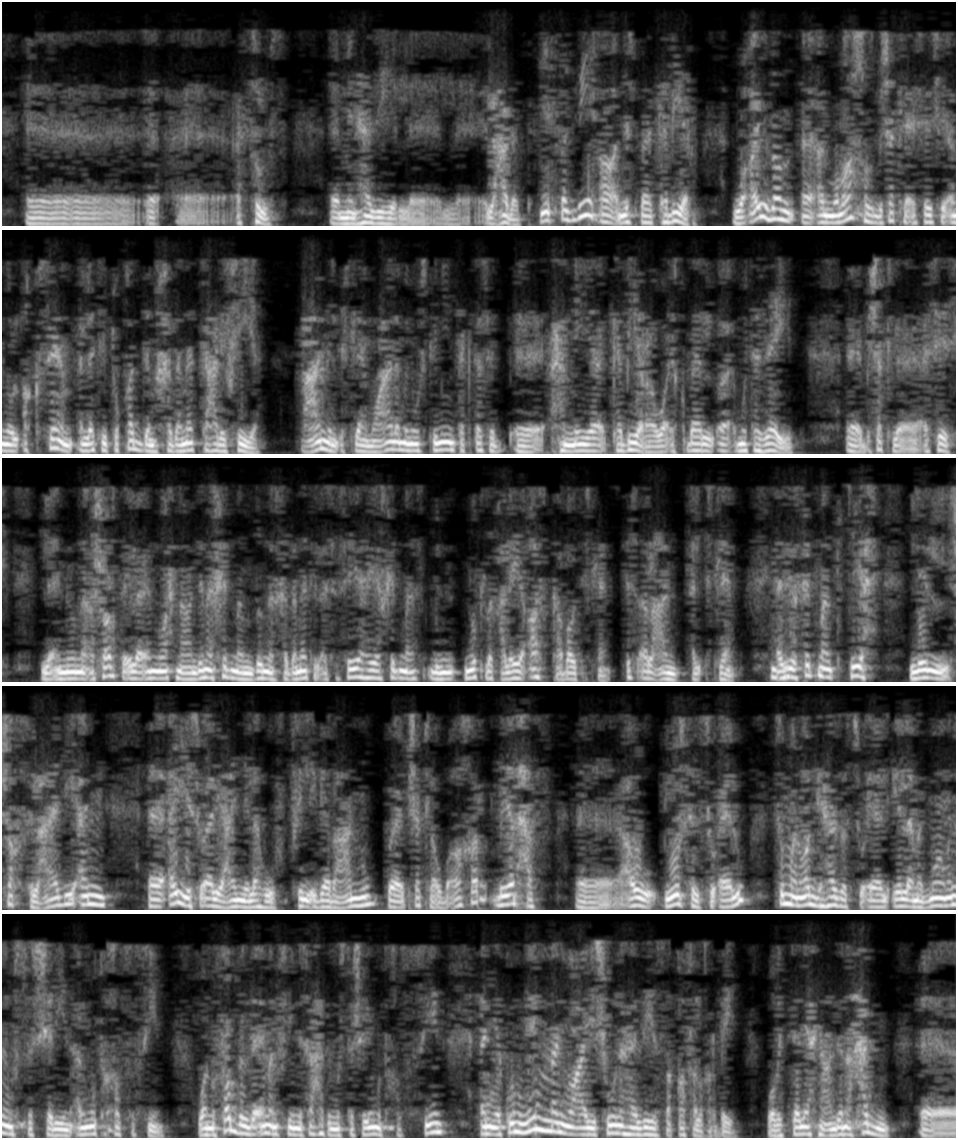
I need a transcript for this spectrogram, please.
الثلث من هذه العدد. نسبة كبيرة. آه نسبة كبيرة. وأيضا الملاحظ بشكل أساسي أن الأقسام التي تقدم خدمات تعريفية عن الإسلام وعالم المسلمين تكتسب أهمية كبيرة وإقبال متزايد بشكل أساسي. لأنه أشرت إلى أنه إحنا عندنا خدمة من ضمن الخدمات الأساسية هي خدمة بنطلق عليها Ask About Islam. اسأل عن الإسلام. هذه الخدمة تتيح للشخص العادي أن أي سؤال يعني له في الإجابة عنه بشكل أو بآخر بيبحث أو يرسل سؤاله ثم نوجه هذا السؤال إلى مجموعة من المستشارين المتخصصين. ونفضل دائما في مساحة المستشارين المتخصصين أن يكونوا ممن يعايشون هذه الثقافة الغربية. وبالتالي إحنا عندنا حجم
